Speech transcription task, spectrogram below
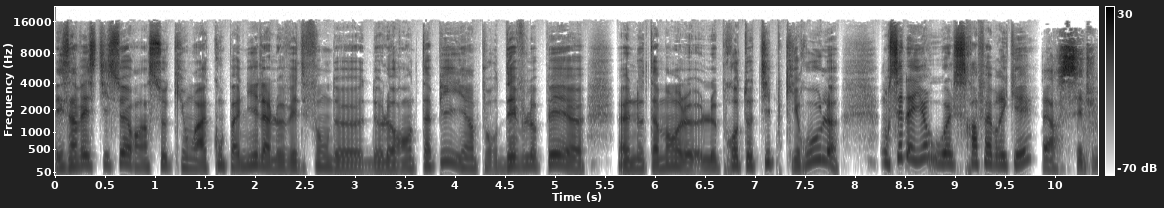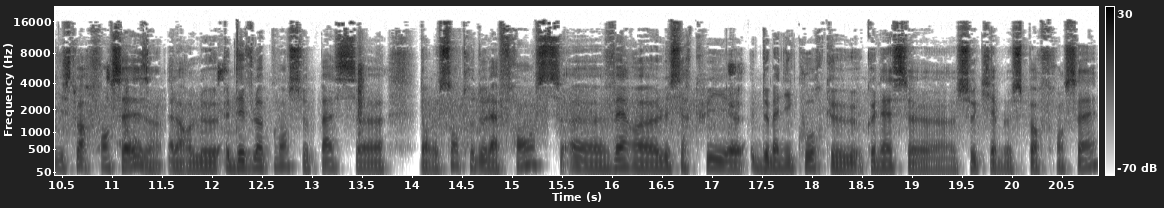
les investisseurs, hein, ceux qui ont accompagné la levée de fonds de, de Laurent Tapie hein, pour développer notamment le, prototype qui roule. On sait d'ailleurs où elle sera fabriquée Alors, c'est une histoire française. Alors, le développement se passe dans le centre de la France, vers le circuit de de Manicourt que connaissent euh, ceux qui aiment le sport français.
